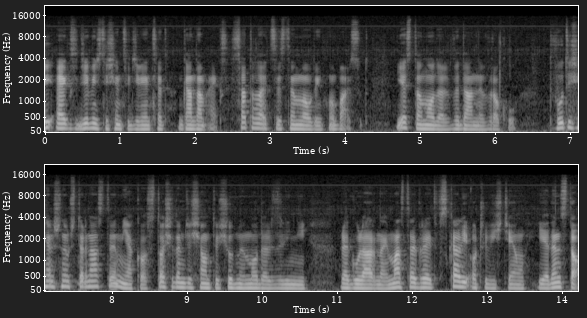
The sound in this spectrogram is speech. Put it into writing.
GX 9900 Gundam X Satellite System Loading Mobile Suit. Jest to model wydany w roku 2014 jako 177 model z linii regularnej Master Grade w skali oczywiście 1.100.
